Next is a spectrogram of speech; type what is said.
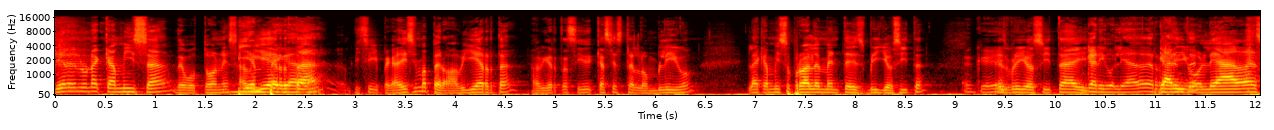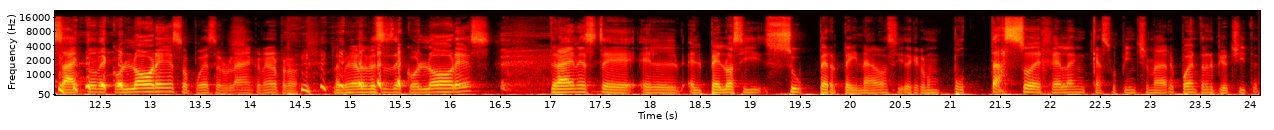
Tienen una camisa de botones abierta, sí, pegadísima, pero abierta, abierta así casi hasta el ombligo. La camisa probablemente es brillosita. Es brillosita y... Garigoleada de repente. Garigoleada, exacto, de colores, o puede ser blanco, negro, pero la mayoría de las veces de colores. Traen este, el, el pelo así súper peinado, así de que con un putazo de gel que a su pinche madre. Pueden tener piochita.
